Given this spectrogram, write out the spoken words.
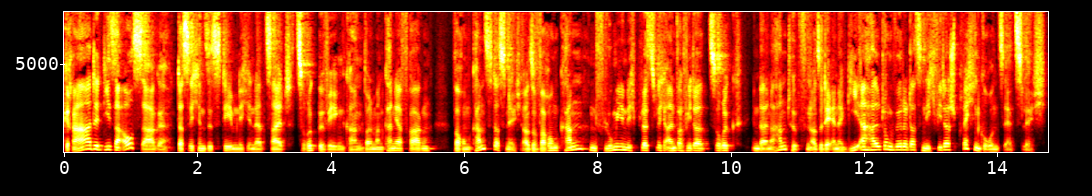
gerade diese Aussage, dass sich ein System nicht in der Zeit zurückbewegen kann, weil man kann ja fragen, warum kann es das nicht? Also warum kann ein Flummi nicht plötzlich einfach wieder zurück in deine Hand hüpfen? Also der Energieerhaltung würde das nicht widersprechen grundsätzlich.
